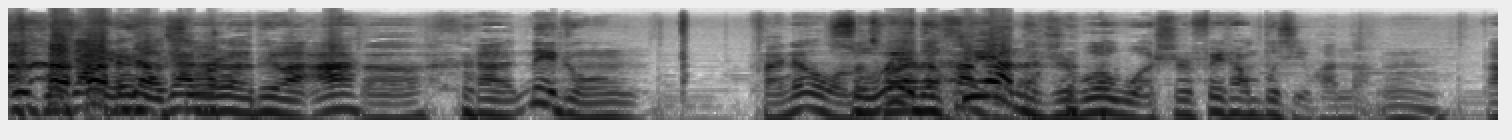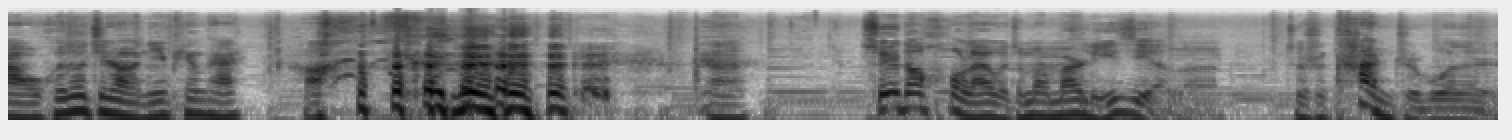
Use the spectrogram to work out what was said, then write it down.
些国家也是有价值的，对吧？啊啊，啊，那种反正我们所谓的从来没看灰暗的直播，我是非常不喜欢的 嗯啊。我回头介绍你一平台。好，嗯，所以到后来我就慢慢理解了，就是看直播的人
